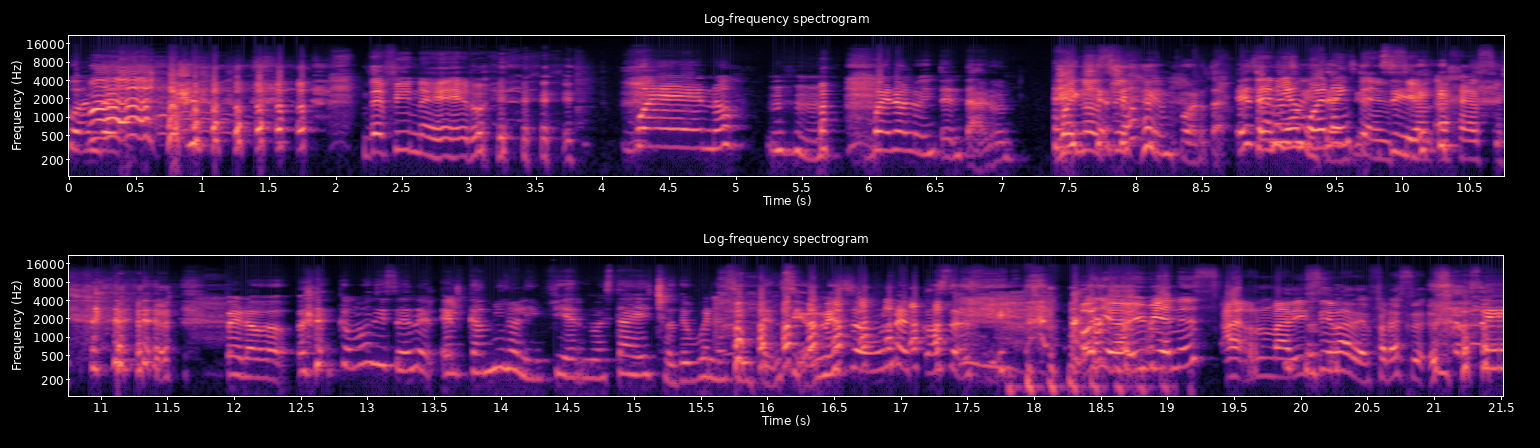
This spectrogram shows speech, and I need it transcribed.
cuando... Define héroe. Bueno, bueno, lo intentaron. Bueno, sí. no importa. Tenía buena intención. Ajá, sí. Pero, ¿cómo dicen? El, camino al infierno está hecho de buenas intenciones o una cosa así. Oye, hoy vienes armadísima de frases. Sí,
